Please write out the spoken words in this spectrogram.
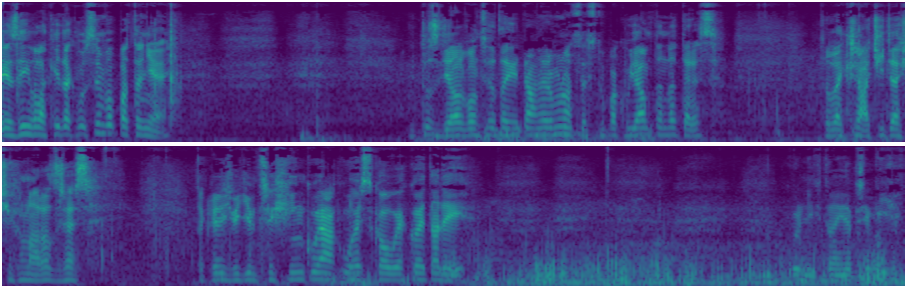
jezdí vlaky, tak musím opatrně. Jdu to sdělat, on si to tady vytáhne rovnou na cestu, pak udělám tenhle teres. Tohle křáčí, to je všechno na rozřez. Tak když vidím třešínku nějakou hezkou, jako je tady, kurník to nejde přiblížit,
